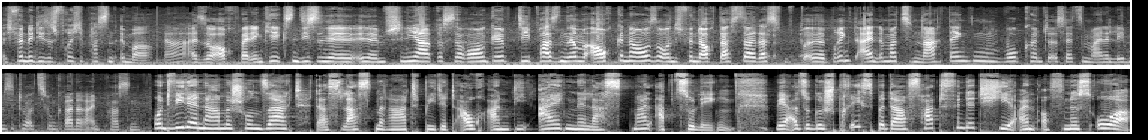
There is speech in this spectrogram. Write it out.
Ich finde, diese Sprüche passen immer. Ja? Also auch bei den Keksen, die es in, in dem China-Restaurant gibt, die passen immer auch genauso. Und ich finde auch das da, das äh, bringt einen immer zum Nachdenken, wo könnte es jetzt in meine Lebenssituation gerade reinpassen. Und wie der Name schon sagt, das Lastenrad bietet auch an, die eigene Last mal abzulegen. Wer also Gesprächsbedarf hat, findet hier ein offenes Ohr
